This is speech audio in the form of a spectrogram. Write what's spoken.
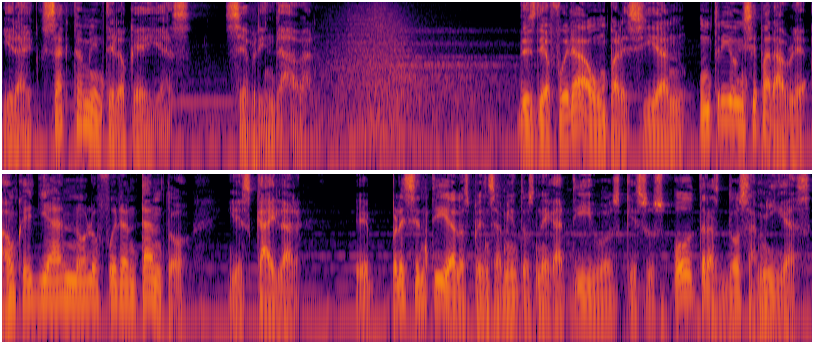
y era exactamente lo que ellas se brindaban. Desde afuera aún parecían un trío inseparable, aunque ya no lo fueran tanto, y Skylar eh, presentía los pensamientos negativos que sus otras dos amigas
